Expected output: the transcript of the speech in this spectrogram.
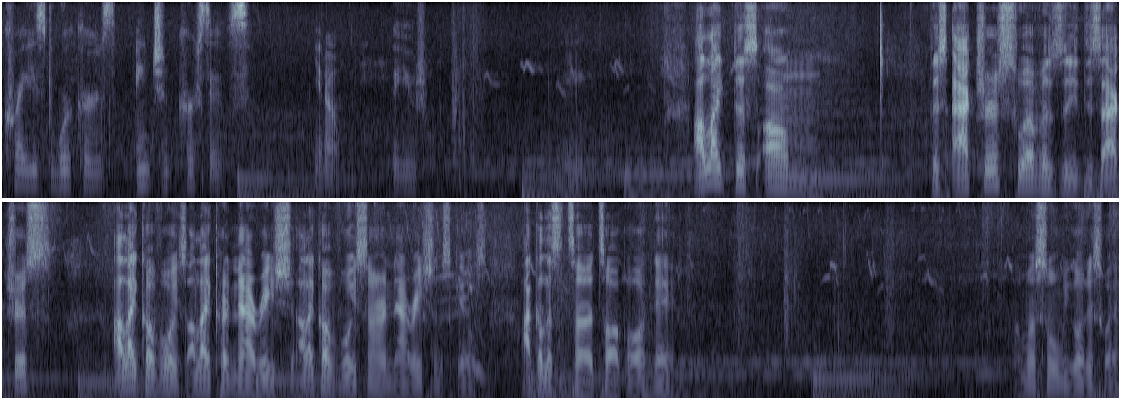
Crazed workers, ancient curses. You know, the usual. I like this um this actress, whoever's the, this actress. I like her voice. I like her narration. I like her voice and her narration skills. I could listen to her talk all day. I'm gonna assume we go this way.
